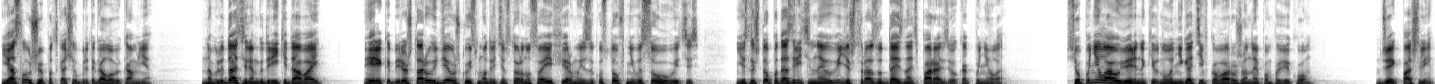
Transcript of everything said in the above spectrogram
Я слушаю, подскочил бритоголовый ко мне. Наблюдателем к Дрике давай. Эрика, берешь вторую девушку и смотрите в сторону своей фермы. Из-за кустов не высовывайтесь. Если что подозрительное увидишь, сразу дай знать по радио, как поняла. Все поняла, уверенно кивнула негативка, вооруженная помповиком. Джейк, пошли.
